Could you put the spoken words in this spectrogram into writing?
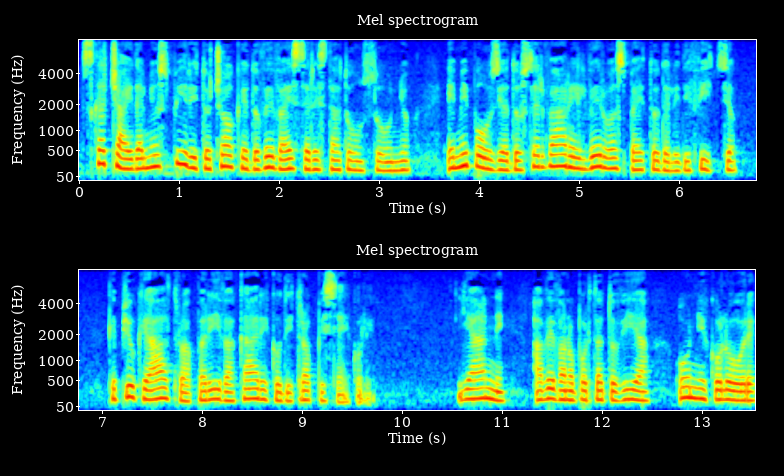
Scacciai dal mio spirito ciò che doveva essere stato un sogno e mi posi ad osservare il vero aspetto dell'edifizio, che più che altro appariva carico di troppi secoli. Gli anni avevano portato via ogni colore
